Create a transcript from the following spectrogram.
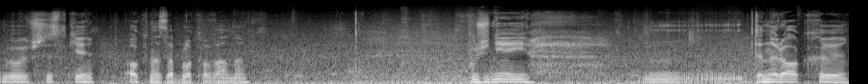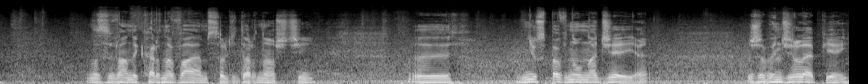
były wszystkie okna zablokowane. Później mm, ten rok y, nazywany karnawałem Solidarności niósł pewną nadzieję, że będzie lepiej.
